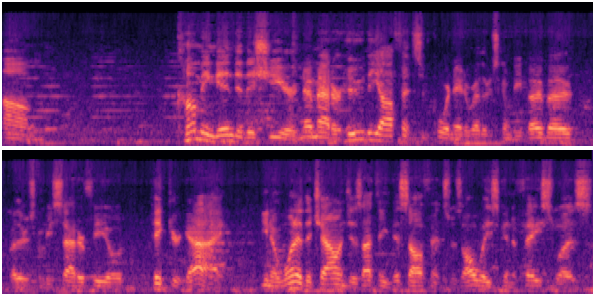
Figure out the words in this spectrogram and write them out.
Um, coming into this year, no matter who the offensive coordinator, whether it's going to be Bobo, whether it's going to be Satterfield, pick your guy. You know, one of the challenges I think this offense was always going to face was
